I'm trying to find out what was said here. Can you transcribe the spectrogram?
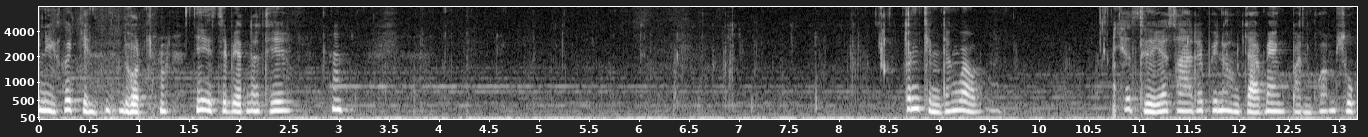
วันนี้ก็กินโดดยี่สิบเอ็ดนาทีทั้งกินทั้งเบาอย่าถืออยาซาได้พี่น้องจ่าแบ่งปันความสุข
